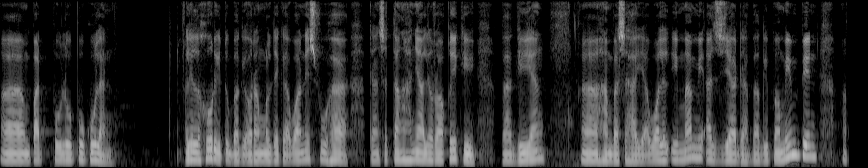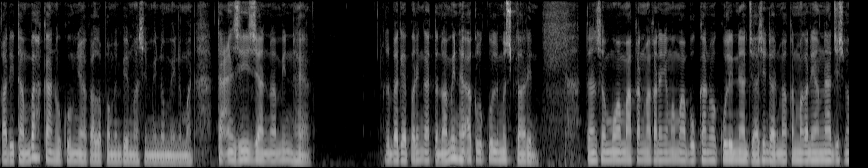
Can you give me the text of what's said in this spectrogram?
40 pukulan. Lil itu bagi orang merdeka. Wanis fuha dan setengahnya lil bagi yang uh, hamba sahaya. Walil imami azyadah bagi pemimpin maka ditambahkan hukumnya kalau pemimpin masih minum minuman ta'zizan wa minha sebagai peringatan. Wa minha aklu muskarin dan semua makan makanan yang memabukkan wa kulin najasin dan makan makanan yang najis wa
